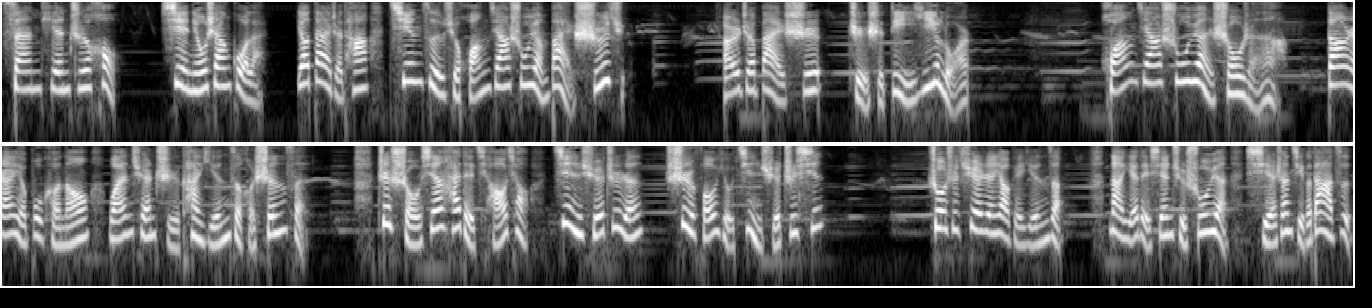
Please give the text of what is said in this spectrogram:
三天之后，谢牛山过来，要带着他亲自去皇家书院拜师去。而这拜师只是第一轮皇家书院收人啊，当然也不可能完全只看银子和身份。这首先还得瞧瞧进学之人是否有进学之心。若是确认要给银子，那也得先去书院写上几个大字，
